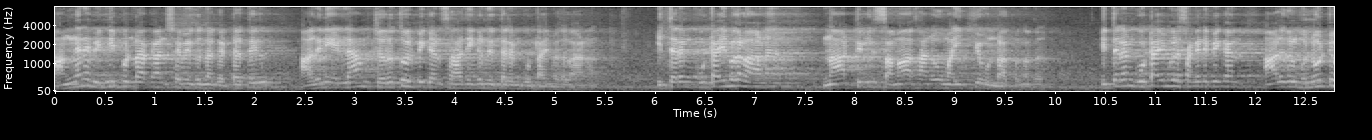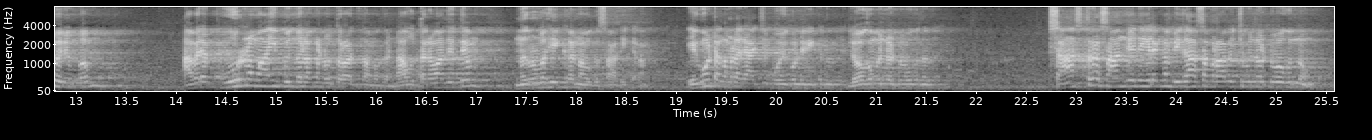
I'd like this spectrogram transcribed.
അങ്ങനെ ഭിന്നിപ്പുണ്ടാക്കാൻ ശ്രമിക്കുന്ന ഘട്ടത്തിൽ അതിനെയെല്ലാം ചെറുത്തോൽപ്പിക്കാൻ സാധിക്കുന്ന ഇത്തരം കൂട്ടായ്മകളാണ്. ഇത്തരം കൂട്ടായ്മകളാണ് നാട്ടിൽ സമാധാനവും ഐക്യവും ഉണ്ടാക്കുന്നത്. ഇത്തരം കൂട്ടായ്മകൾ സംഘടിപ്പിക്കാൻ ആളുകൾ മുന്നോട്ട് വരുമ്പം അവരെ പൂർണമായും പിന്തുണക്കേണ്ട ഉത്തരവാദിത്വം നമുക്കുണ്ട്. ആ ഉത്തരവാദിത്വം നിർവഹിക്കാൻ നമുക്ക് സാധിക്കണം. എങ്ങോട്ടാണ് നമ്മുടെ രാജ്യം പോയിക്കൊണ്ടിരിക്കുന്നത്? ലോകം മുന്നോട്ട് പോകുന്നത്? ശാസ്ത്ര സാങ്കേതിക രംഗം വികാസം പ്രാപിച്ചു മുന്നോട്ട് പോകുന്നു.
